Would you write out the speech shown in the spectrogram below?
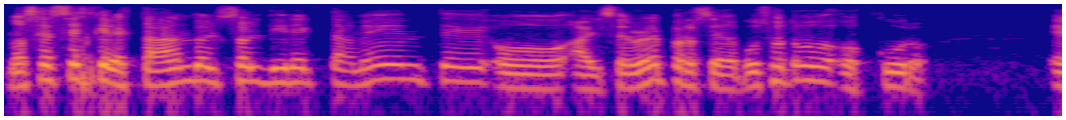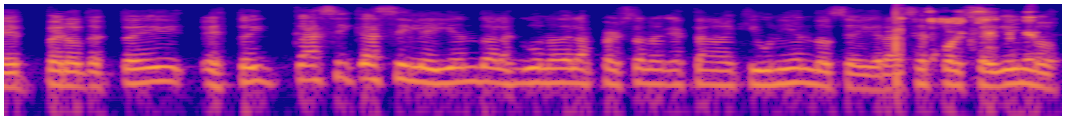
no sé si es que le está dando el sol directamente o al celular, pero se me puso todo oscuro. Eh, pero te estoy, estoy casi, casi leyendo a algunas de las personas que están aquí uniéndose. Gracias por seguirnos.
